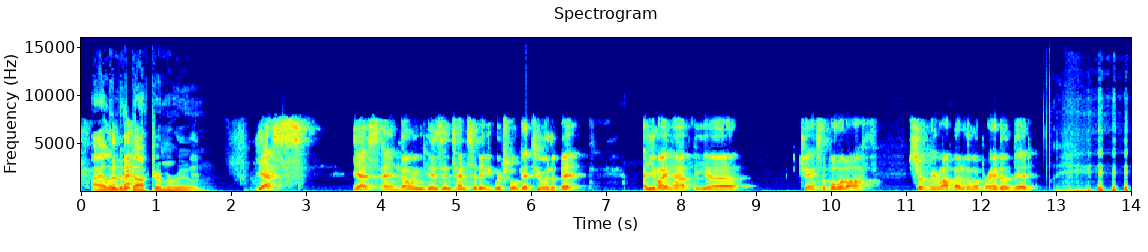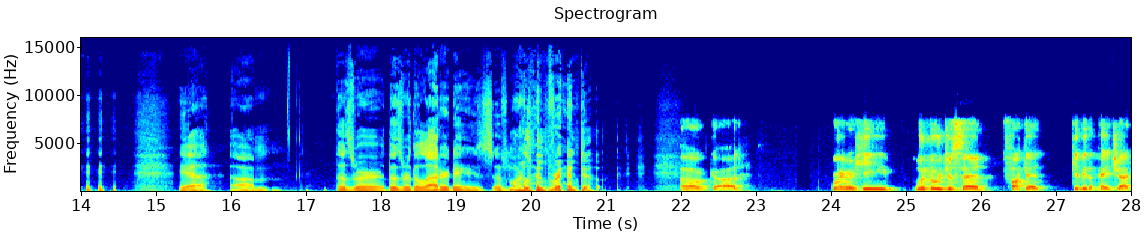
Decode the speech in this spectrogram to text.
Island of Doctor Moreau. Yes, yes, and knowing his intensity, which we'll get to in a bit, he might have the uh, chance to pull it off. Certainly a lot better than what Brando did. yeah, um, those were those were the latter days of Marlon Brando. Oh God, where he literally just said, "Fuck it, give me the paycheck,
